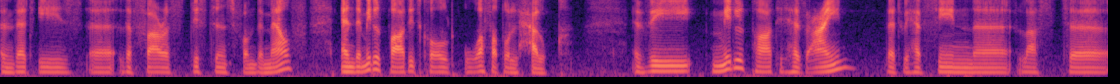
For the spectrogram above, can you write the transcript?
and that is uh, the farthest distance from the mouth. And the middle part is called wasat al-halq the middle part it has ayn that we have seen uh, last uh,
